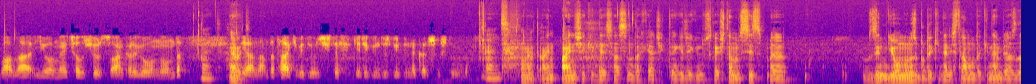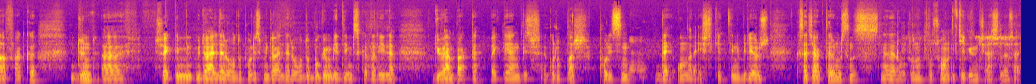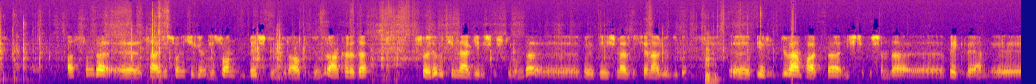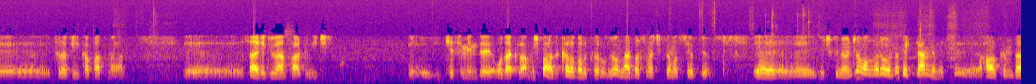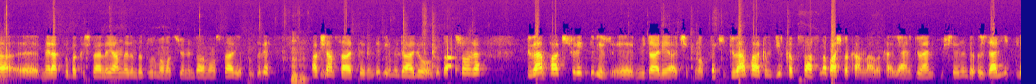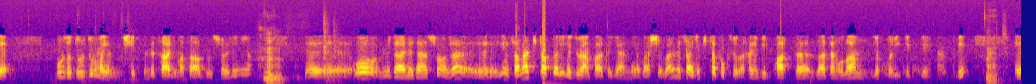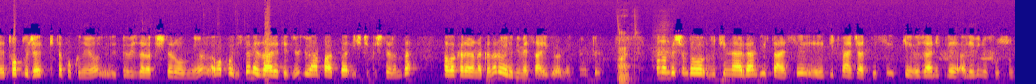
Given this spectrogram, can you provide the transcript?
Valla iyi olmaya çalışıyoruz Ankara yoğunluğunda. Evet. Evet. Bir yandan da takip ediyoruz işte. Gece gündüz birbirine karışmış durumda. evet. Evet aynı, aynı şekilde esasında gerçekten gece gündüz kaçtı ama siz e, sizin yoğunluğunuz buradakinden İstanbul'dakinden biraz daha farklı. Dün e, sürekli mü- müdahaleler oldu, polis müdahaleleri oldu. Bugün bildiğimiz kadarıyla Güven Park'ta bekleyen bir grup var. Polisin de onlara eşlik ettiğini biliyoruz. Kısaca aktarır mısınız neler olduğunu bu son iki gün içerisinde özellikle? Aslında e, sadece son iki gün değil, son beş gündür, altı gündür Ankara'da şöyle rutinler gelişmiş durumda. E, böyle değişmez bir senaryo gibi. E, bir Güven Park'ta iş çıkışında e, bekleyen, e, trafiği kapatmayan, e, sadece Güven Park'ın iç kesiminde odaklanmış bazı kalabalıklar oluyor. Onlar basın açıklaması yapıyor. E, üç gün önce onları orada beklenmemesi, e, halkın da e, meraklı bakışlarla yanlarında durmaması yönünde anonslar yapıldı ve akşam saatlerinde bir müdahale oldu. Daha sonra Güven Park sürekli bir e, müdahaleye açık nokta ki Güven Park'ın bir kapısı aslında başbakanlığa bakar. Yani güvenlik güçlerinin de özellikle burada durdurmayın şeklinde talimat aldığı söyleniyor. Hı hı. E, o müdahaleden sonra e, insanlar kitaplarıyla Güven Park'a gelmeye başladılar ve sadece kitap okuyorlar. Hani bir parkta zaten olağan yapılabilecek bir gibi. Evet. E, topluca kitap okunuyor, dövizler akışlar olmuyor ama polis de nezaret ediyor. Güven Park'ta iş çıkışlarında hava kararına kadar öyle bir mesai görmek mümkün. Evet. Onun dışında o rutinlerden bir tanesi e, Dikmen Caddesi ki özellikle Alevi nüfusun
